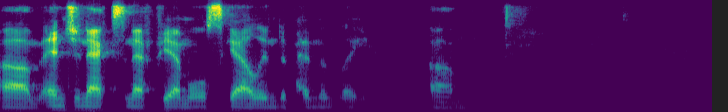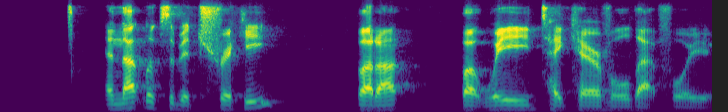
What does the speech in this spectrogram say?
Um, Nginx and FPM all scale independently. Um, and that looks a bit tricky, but, uh, but we take care of all that for you.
